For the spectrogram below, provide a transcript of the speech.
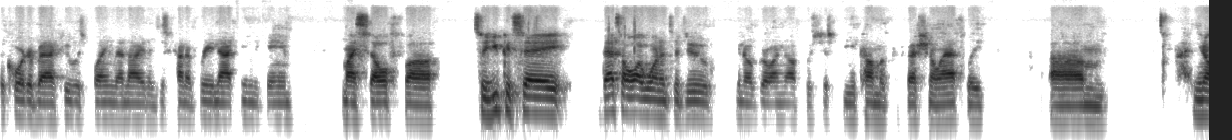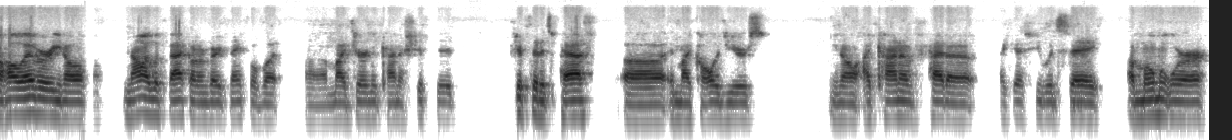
the quarterback who was playing that night, and just kind of reenacting the game myself. Uh, so you could say that's all I wanted to do, you know, growing up was just become a professional athlete. Um, you know, however, you know, now I look back on, I'm very thankful, but uh, my journey kind of shifted, shifted its path uh, in my college years. You know, I kind of had a, I guess you would say, a moment where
